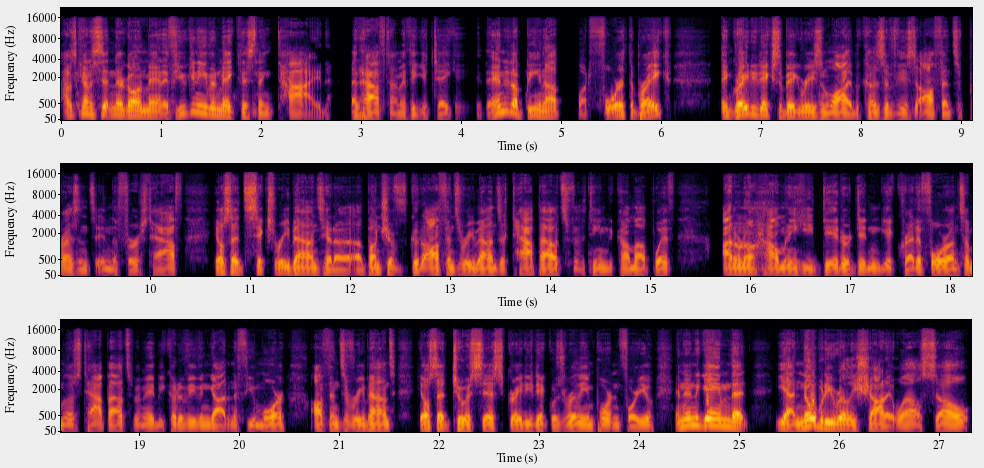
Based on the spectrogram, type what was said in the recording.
I was kind of sitting there going, man, if you can even make this thing tied at halftime, I think you take it. They ended up being up, what, four at the break? And Grady Dick's a big reason why, because of his offensive presence in the first half. He also had six rebounds. He had a, a bunch of good offensive rebounds or tap outs for the team to come up with. I don't know how many he did or didn't get credit for on some of those tap outs, but maybe could have even gotten a few more offensive rebounds. He also had two assists. Grady Dick was really important for you. And in a game that, yeah, nobody really shot it well. So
